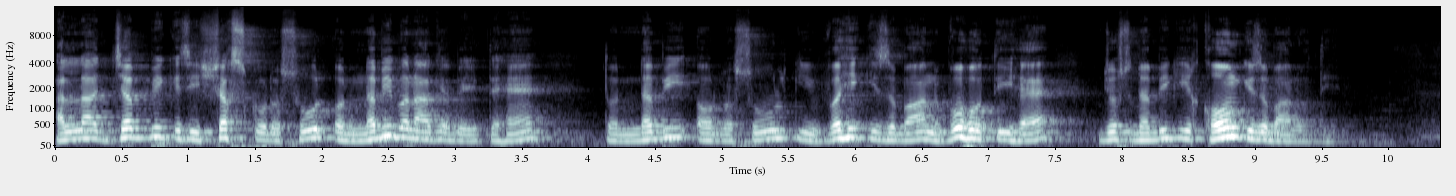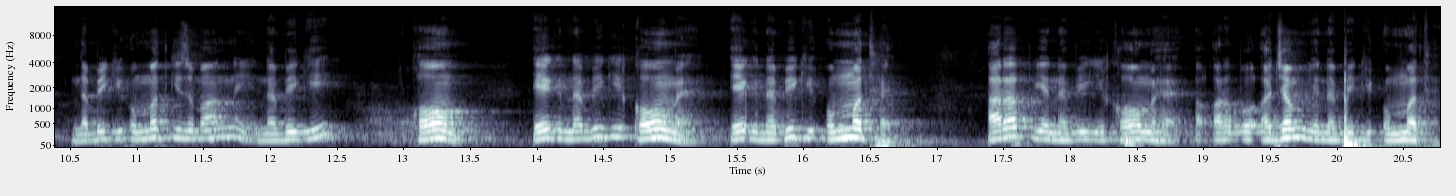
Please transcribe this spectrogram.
अल्लाह जब भी किसी शख्स को रसूल और नबी बना के भेजते हैं तो नबी और रसूल की वही की ज़बान वो होती है जो उस नबी की कौम की ज़बान होती है। नबी की उम्मत की ज़बान नहीं, नबी की कौम। एक नबी की कौम है, एक नबी की उम्मत है। अरब ये नबी की कौम है और अरब अजम ये नबी की उम्मत है।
